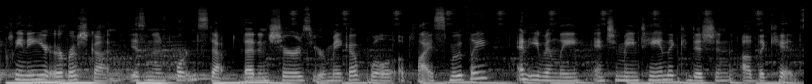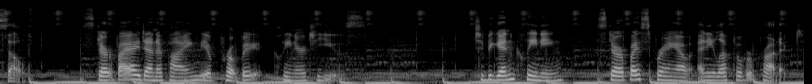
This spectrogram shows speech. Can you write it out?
cleaning your airbrush gun is an important step that ensures your makeup will apply smoothly and evenly and to maintain the condition of the kit itself. Start by identifying the appropriate cleaner to use. To begin cleaning, start by spraying out any leftover product.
